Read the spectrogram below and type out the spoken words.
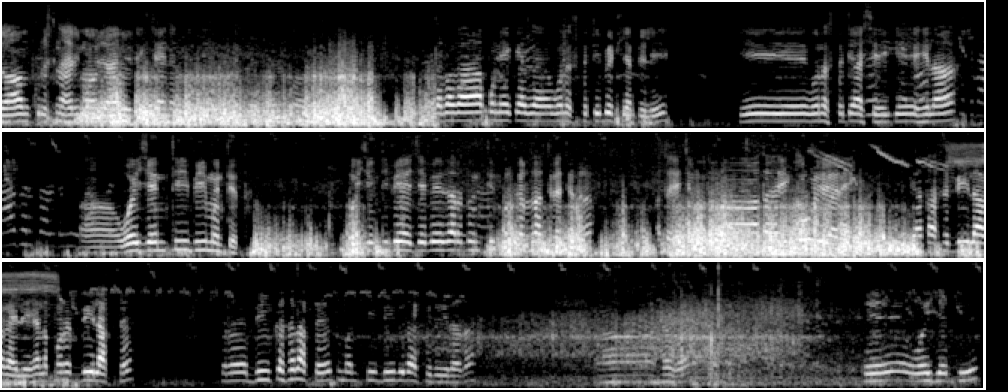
रामकृष्ण हरिमावली आयुर्वेदिक चॅनलमध्ये. आता बघा आपण एक वनस्पती भेटली आपल्याला. ही वनस्पती अशी आहे की हिला वैजयंती बी म्हणतात. वैजयंती बियाचे बी जरा दोन तीन प्रकार जातील त्याला आता ह्याच्यामधून आता हे कवळी आली. आता असं बी लागायले ह्याला परत बी लागतं. तर बी कसं लागतं? तुम्हाला ती बी बी दाखवली दादा. अं, हे वैजयंती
